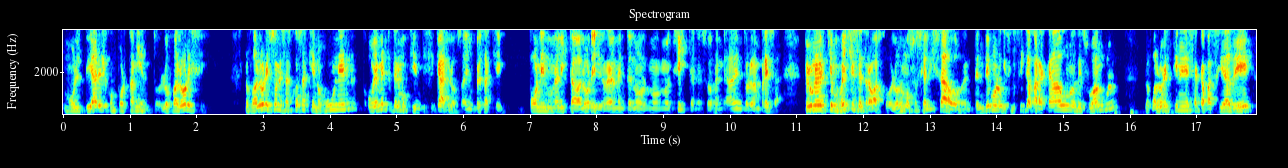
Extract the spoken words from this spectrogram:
moldear el comportamiento. Los valores sí. Los valores son esas cosas que nos unen. Obviamente tenemos que identificarlos. Hay empresas que ponen una lista de valores y realmente no, no, existen esos adentro de la empresa. Pero una vez que hemos hecho ese trabajo, los hemos socializado, entendemos lo que significa para cada uno de su ángulo, los valores tienen esa capacidad de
